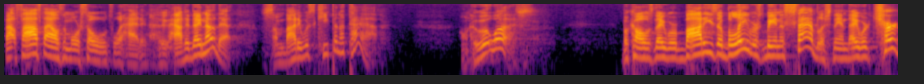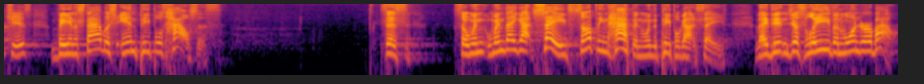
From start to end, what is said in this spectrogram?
about 5,000 more souls were added. How did they know that? Somebody was keeping a tab on who it was. because they were bodies of believers being established then. They were churches being established in people's houses. It says, so when, when they got saved, something happened when the people got saved. They didn't just leave and wander about.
